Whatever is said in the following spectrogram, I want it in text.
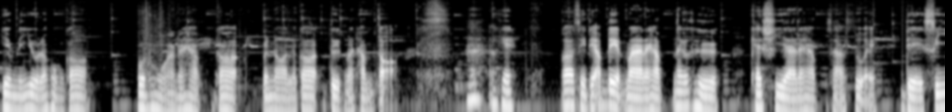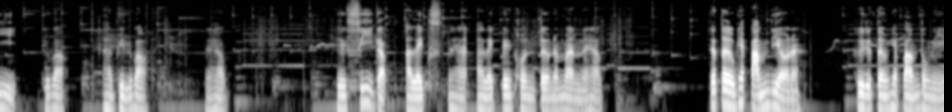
เกมนี้อยู่แล้วผมก็ปวดหัวนะครับ ก็ไปนอนแล้วก็ตื่นมาทำต่ออะโอเค ก็สิ่งที่อัปเดตมานะครับ นั่นก็คือแคชเชียร์นะครับ สาวสวยเดซี่หรือเปล่าอ่านผิดหรือเปล่านะครับเดซี่กับอเล็กซ์นะฮะอเล็กซ์เป็นคนเติมน้ำมันนะครับ จะเติมแค่ปั๊มเดียวนะ คือจะเติมแค่ปั๊มตรงนี้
